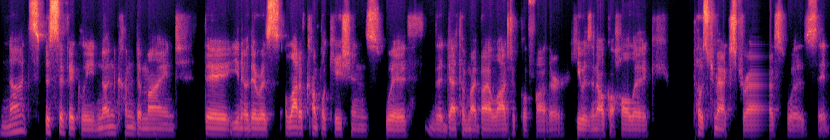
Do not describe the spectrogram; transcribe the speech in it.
Not specifically. None come to mind. The you know there was a lot of complications with the death of my biological father. He was an alcoholic. Post-traumatic stress was it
